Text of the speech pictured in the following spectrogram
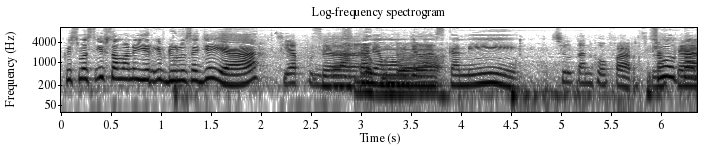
Christmas Eve sama New Year Eve dulu saja ya. Siap Bunda. Silakan Siap, yang mau menjelaskan nih. Sultan Gofar, silakan. Sultan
